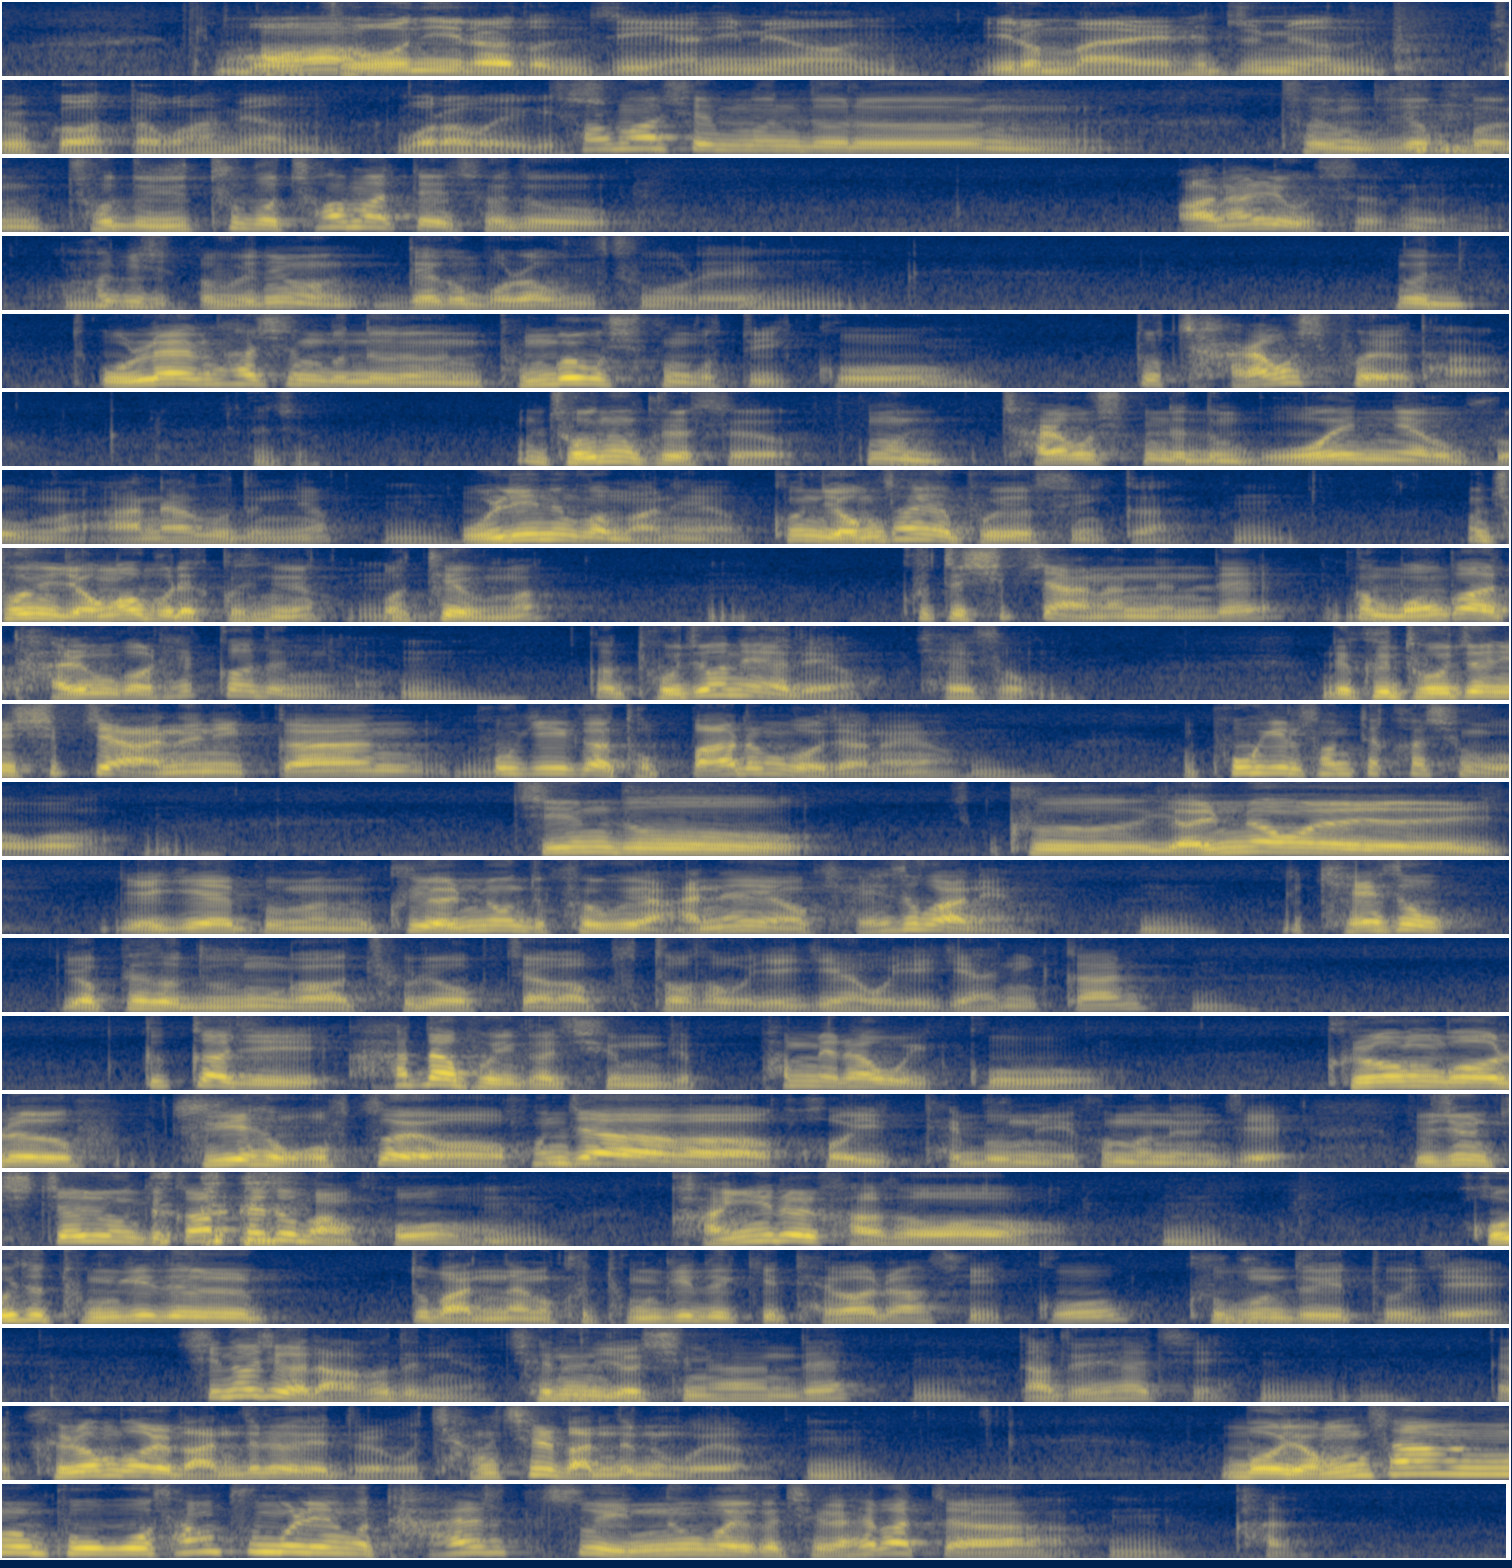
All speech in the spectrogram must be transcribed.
뭐 아. 조언이라든지 아니면 이런 말 해주면 좋을 것 같다고 하면 뭐라고 얘기해 처음? 하시는 분들은 저는 무조건 저도 유튜버 처음 할 때 저도 안 하려고 했어요. 근데 하기 싫- 왜냐면 내가 뭐라고 유튜버를 해. 음, 그 온라인 하시는 분들은 돈 벌고 싶은 것도 있고 또 잘하고 싶어요 다. 그죠. 그럼 저는 그랬어요. 그럼 잘하고 싶은데 너 뭐 했냐고 물어보면 안 하거든요. 음. 올리는 것만 해요. 그건 영상에 보였으니까. 음. 그럼 저는 영업을 했거든요. 어떻게 보면. 그것도 쉽지 않았는데 그러니까 뭔가 다른 걸 했거든요. 음, 그러니까 도전해야 돼요. 계속. 근데 그 도전이 쉽지 않으니까 포기가 더 빠른 거잖아요. 포기를 선택하신 거고. 지금도 그 10명을 얘기해 보면 그 10명도 결국에 안 해요. 계속 안 해요. 음. 계속 옆에서 누군가 조력자가 붙어서 얘기하고 얘기하니까 끝까지 하다 보니까 지금 판매를 하고 있고 그런 거를 주위에서 없어요. 혼자가 거의 대부분이에요. 그러면은 이제 요즘 진짜 좋은 게 카페도 많고 음. 강의를 가서 음. 거기서 동기들 또 만나면 그 동기들끼리 대화를 할 수 있고 그분들이 또 이제 시너지가 나거든요. 쟤는 열심히 하는데 음. 나도 해야지. 음, 그러니까 그런 걸 만들어야 되더라고. 장치를 만드는 거예요. 음. 뭐 영상을 보고 상품 올리는 거 다 할 수 있는 거니까 제가 해봤자 음. 가-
